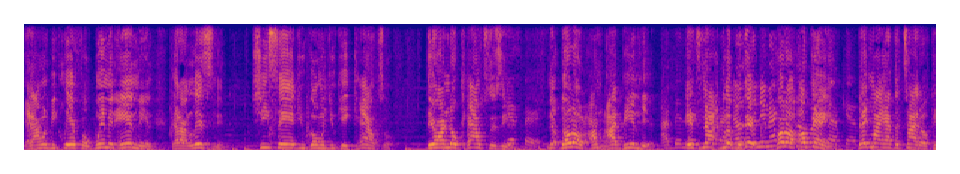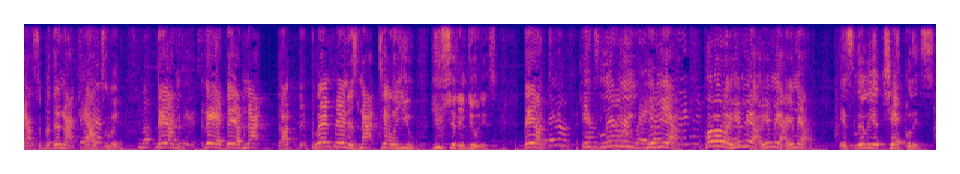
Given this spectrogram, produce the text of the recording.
and I want to be clear for women and men that are listening. She said you go and you get counsel. There are no counselors here. Yes, there is. No, hold on. I'm, I've been there. I've been there It's not. I Look, know but they're the hold on. Okay, have they might have the title of counselor, but they're not They counseling. sm- They are. They are. They are not. Uh, Planned Parenthood is not telling you you shouldn't do this. They No, are. they don't it's literally. Hear me out. Hold on. Hear me out. Hear me out. Hear me out. It's literally a checklist.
